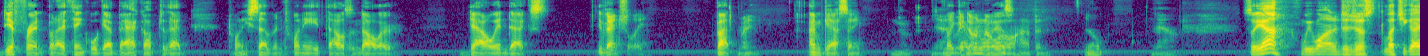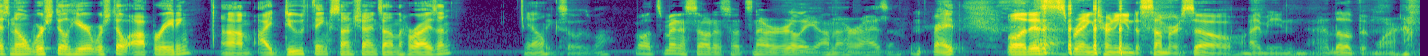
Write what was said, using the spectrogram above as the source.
different, but I think we'll get back up to that twenty-seven, twenty-eight thousand dollar Dow index eventually. But Right. I'm guessing. Yeah, Like we don't know everyone what is. will happen. Nope. Yeah. So yeah, we wanted to just let you guys know we're still here. We're still operating. Um, I do think sunshine's on the horizon. You I think so as well. Well, it's Minnesota, so it's never really on the horizon. right? Well, it is spring turning into summer, so I mean a little bit more.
